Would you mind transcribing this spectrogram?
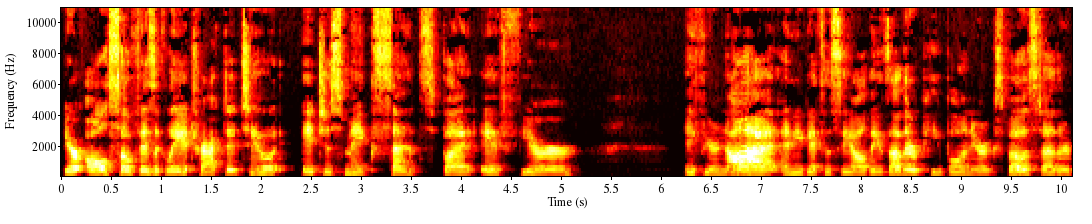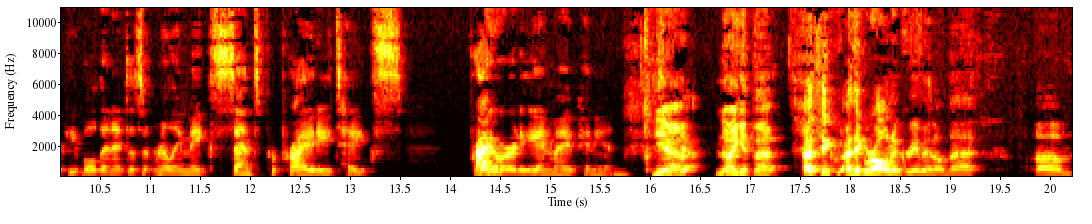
you're also physically attracted to, it just makes sense. But if you're if you're not and you get to see all these other people and you're exposed to other people, then it doesn't really make sense. Propriety takes priority, in my opinion. Yeah. Yeah. No, I get that. I think I think we're all in agreement on that. Um,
